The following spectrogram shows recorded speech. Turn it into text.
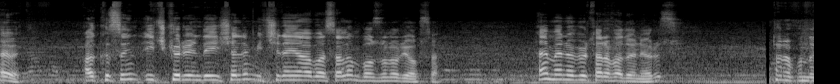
Evet. Akısın iç körüğünü değişelim, içine yağ basalım bozulur yoksa. Hemen öbür tarafa dönüyoruz. Bu tarafında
